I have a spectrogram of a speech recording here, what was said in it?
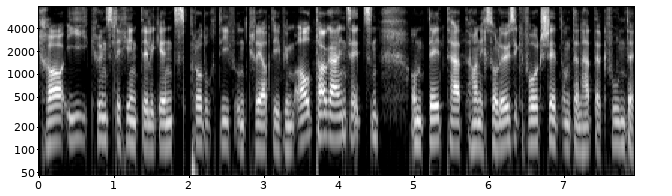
KI, künstliche Intelligenz, produktiv und kreativ im Alltag einsetzen. Und dort hat, habe ich so Lösungen vorgestellt und dann hat er gefunden,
